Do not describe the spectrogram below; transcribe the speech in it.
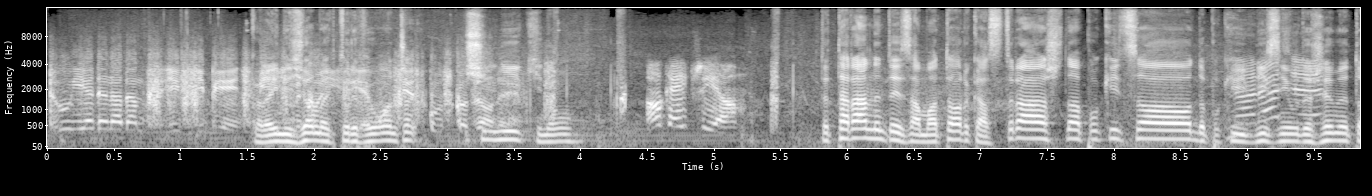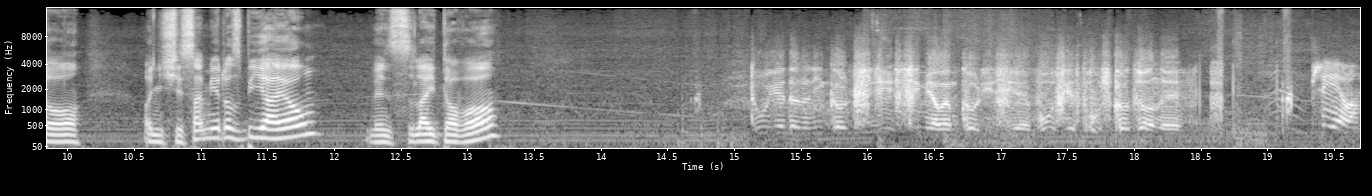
Tu jeden Adam 35. Kolejny ziomek, który wyłącza silniki, no. Okej, przyjęłam. Te tarany to jest amatorka straszna póki co, dopóki Na nic nie razie. uderzymy to oni się sami rozbijają, więc lajtowo. Tu jeden Lincoln 30. Miałem kolizję. Wóz jest uszkodzony. Przyjęłam.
